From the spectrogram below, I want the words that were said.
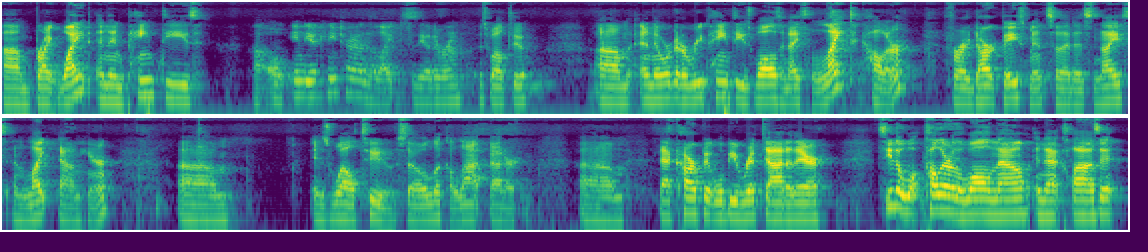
um, bright white, and then paint these. Uh, oh, India, can you turn on the lights to the other room as well too? Um, and then we're gonna repaint these walls a nice light color for a dark basement so that it's nice and light down here um, as well too. So it'll look a lot better. Um, that carpet will be ripped out of there. See the color of the wall now in that closet?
